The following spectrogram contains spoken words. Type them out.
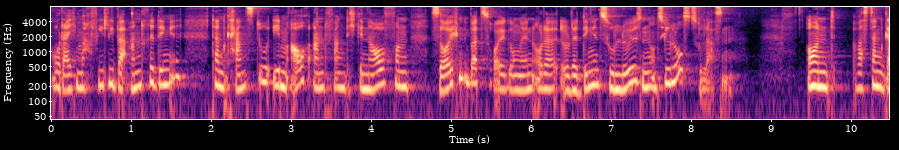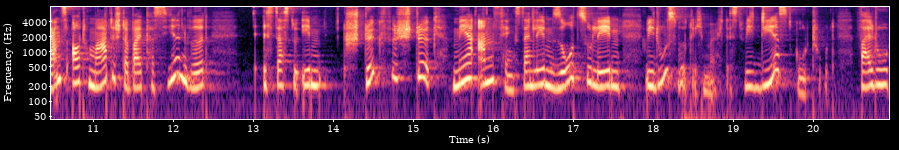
oder ich mache viel lieber andere Dinge, dann kannst du eben auch anfangen, dich genau von solchen Überzeugungen oder, oder Dingen zu lösen und sie loszulassen. Und was dann ganz automatisch dabei passieren wird, ist, dass du eben Stück für Stück mehr anfängst, dein Leben so zu leben, wie du es wirklich möchtest, wie dir es gut tut, weil du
